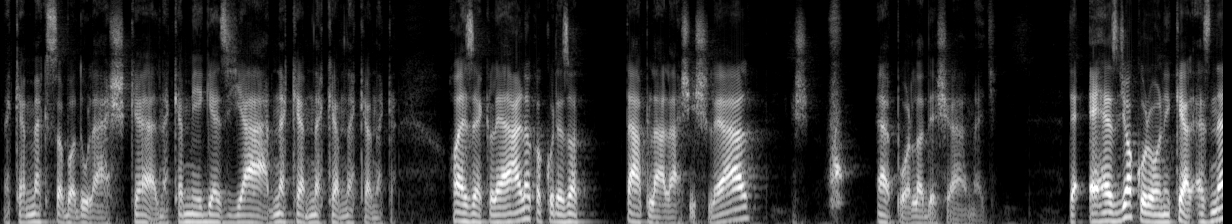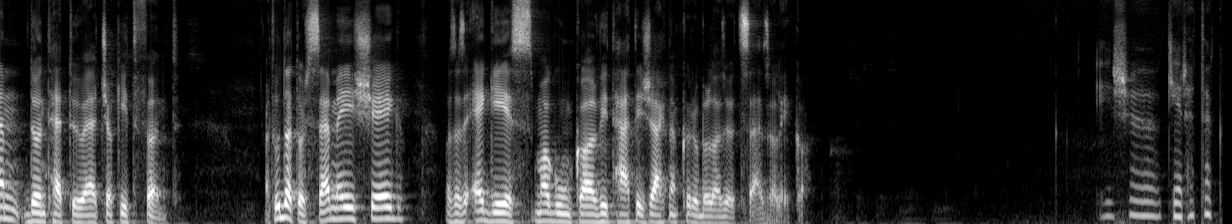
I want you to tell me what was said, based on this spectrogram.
nekem megszabadulás kell, nekem még ez jár, nekem, nekem, nekem, nekem. Ha ezek leállnak, akkor ez a táplálás is leáll, és hú, elporlad és elmegy. De ehhez gyakorolni kell, ez nem dönthető el csak itt fönt. A tudatos személyiség az az egész magunkkal vitt hátizsáknak körülbelül az 5%-a. És kérhetek,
